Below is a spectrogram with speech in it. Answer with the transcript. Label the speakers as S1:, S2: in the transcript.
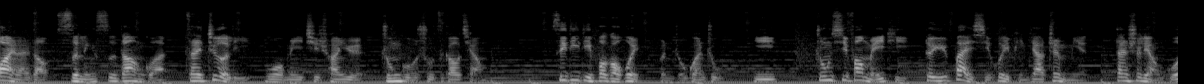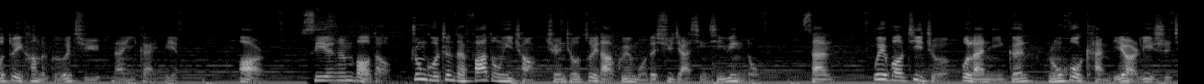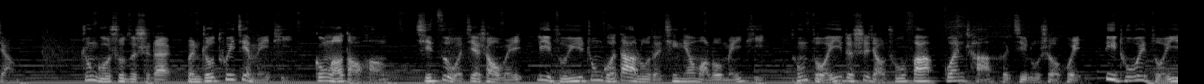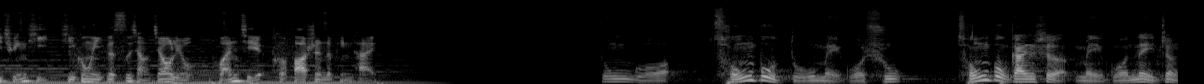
S1: 欢迎来到四零四档案馆，在这里，我们一起穿越中国数字高墙。CDD 报告会本周关注：一、中西方媒体对于拜习会评价正面，但是两国对抗的格局难以改变；二、CNN 报道，中国正在发动一场全球最大规模的虚假信息运动；三、卫报记者布兰尼根荣获坎迪尔历史奖。中国数字时代本周推荐媒体功劳导航，其自我介绍为立足于中国大陆的青年网络媒体，从左翼的视角出发，观察和记录社会，力图为左翼群体提供一个思想交流、团结和发声的平台。
S2: 中国从不读美国书，从不干涉美国内政，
